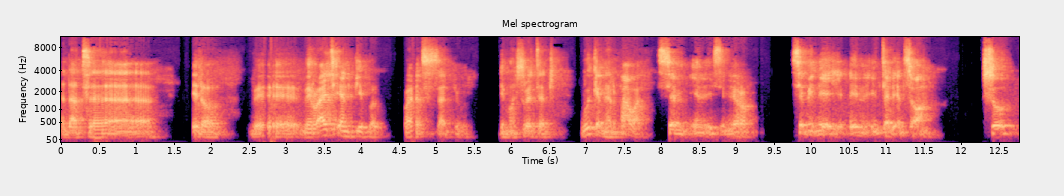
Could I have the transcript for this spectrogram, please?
that uh, you know the, the right hand people, right side people demonstrated weaken her power. Same in Eastern Europe, same in Asia, in Italy, and so on. So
